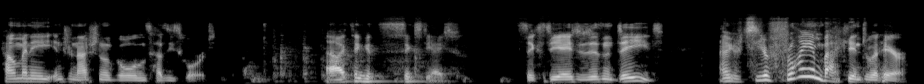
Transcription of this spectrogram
How many international goals has he scored? Uh, I think it's 68. 68 it is indeed. Now you're, see, you're flying back into it here.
